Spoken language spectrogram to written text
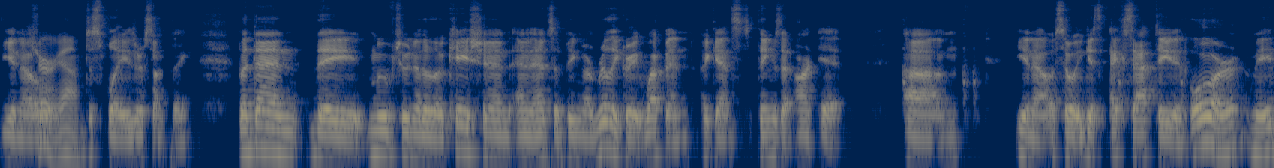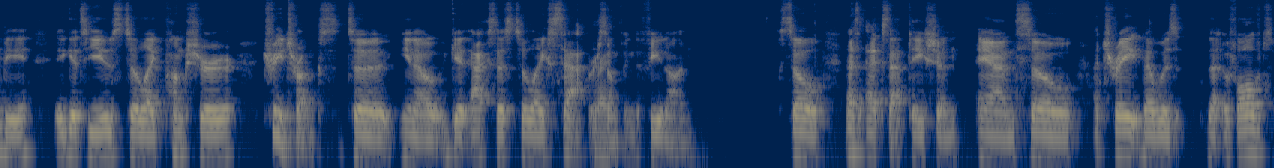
you know, sure, yeah. displays or something. But then they move to another location, and it ends up being a really great weapon against things that aren't it. Um, you know, so it gets exaptated, or maybe it gets used to like puncture tree trunks to you know get access to like sap or Right. something to feed on. So that's exaptation, and so a trait that was that evolved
